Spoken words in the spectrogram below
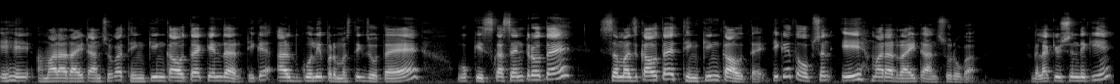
ए है, हमारा राइट आंसर होगा। थिंकिंग का होता है केंद्र, ठीक है? अर्धगोली प्रमस्तिक जो होता है, वो किसका सेंटर होता है? समझ का होता है थिंकिंग का होता है, ठीक है? तो ऑप्शन ए हमारा राइट आंसर होगा। अगला क्वेश्चन देखिए।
